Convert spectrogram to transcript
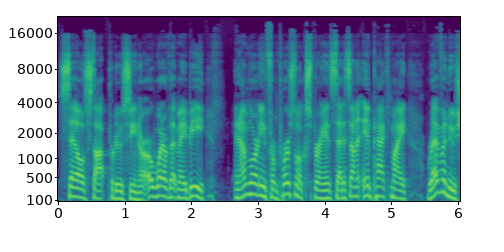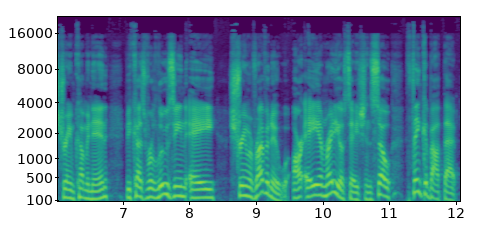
sales stop producing or, or whatever that may be. And I'm learning from personal experience that it's going to impact my revenue stream coming in because we're losing a stream of revenue, our AM radio station. So think about that.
